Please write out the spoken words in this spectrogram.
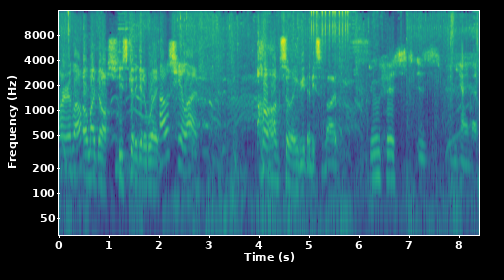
Or low? Oh my gosh, he's gonna get away. How is he alive? Oh, I'm so angry that he survived. Doomfist is behind us.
